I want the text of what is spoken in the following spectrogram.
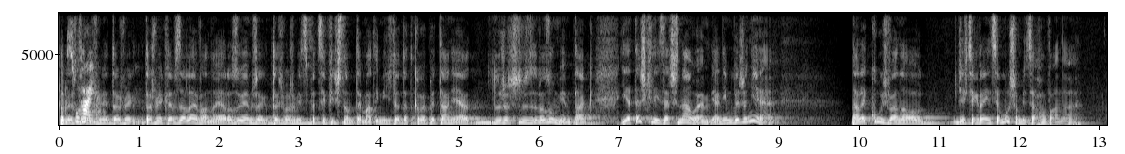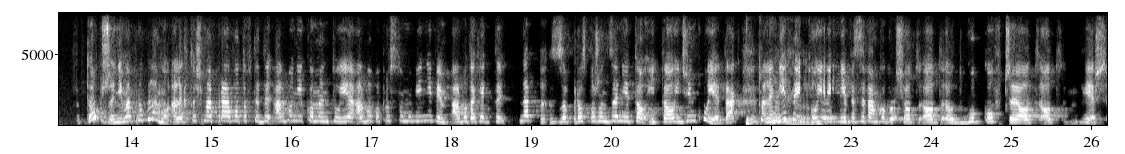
to, wiesz, Słuchaj. To, już mnie, to, już mnie, to już mnie krew zalewa. No ja rozumiem, że ktoś może mieć specyficzną temat i mieć dodatkowe pytania. Ja dużo rzeczy rozumiem, tak? Ja też kiedyś zaczynałem. Ja nie mówię, że nie. No ale kuźwa, no gdzieś te granice muszą być zachowane. Dobrze, nie ma problemu, ale ktoś ma prawo, to wtedy albo nie komentuje, albo po prostu mówię, nie wiem, albo tak jak ty, na, rozporządzenie to i to i dziękuję, tak? No ale nie hejtuję i nie wyzywam kogoś od, od, od głupków, czy od, od wiesz,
